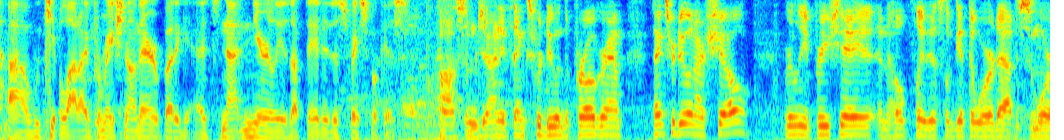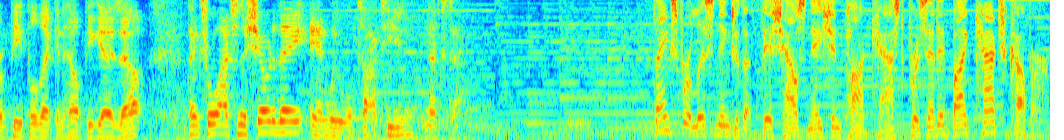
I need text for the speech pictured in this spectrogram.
Uh, we keep a lot of information on there, but it's not nearly as updated as Facebook is. Awesome, Johnny. Thanks for doing the program. Thanks for doing our show. Really appreciate it, and hopefully this will get the word out to some more people that can help you guys out. Thanks for watching the show today, and we will talk to you next time. Thanks for listening to the Fish House Nation podcast presented by Catch Cover.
